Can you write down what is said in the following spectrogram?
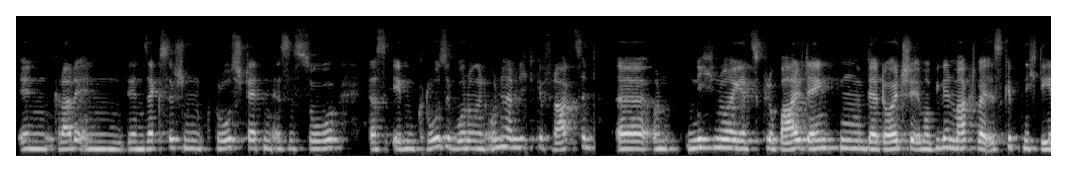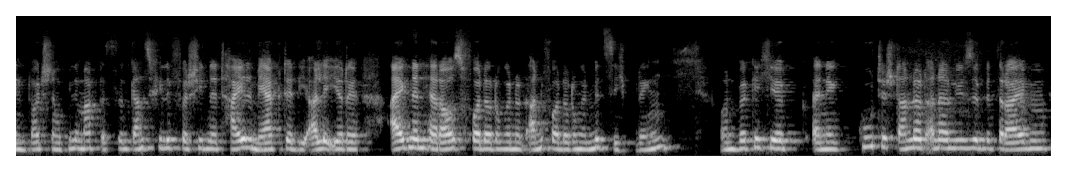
in, gerade in den sächsischen Großstädten ist es so, dass eben große Wohnungen unheimlich gefragt sind äh, und nicht nur jetzt global denken, der deutsche Immobilienmarkt, weil es gibt nicht den deutschen Immobilienmarkt, es sind ganz viele verschiedene Teilmärkte, die alle ihre eigenen Herausforderungen und Anforderungen mit sich bringen und wirklich hier eine gute Standortanalyse betreiben.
